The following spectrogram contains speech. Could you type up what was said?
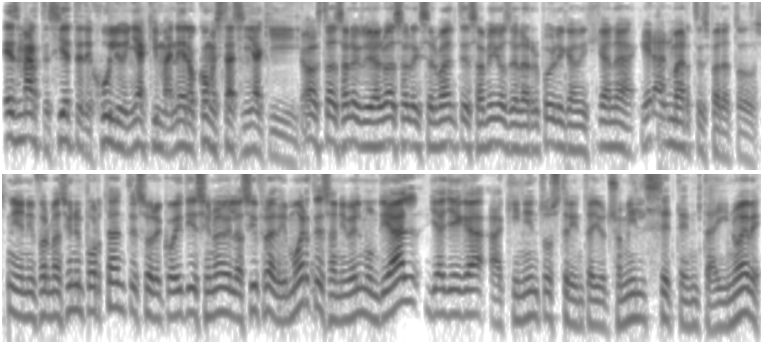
Es martes 7 de julio, Iñaki Manero. ¿Cómo estás, Iñaki? ¿Cómo estás, Alex Villalbazo, Alex Cervantes, amigos de la República Mexicana? Gran martes para todos. Y en información importante sobre COVID-19, la cifra de muertes a nivel mundial ya llega a 538.079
